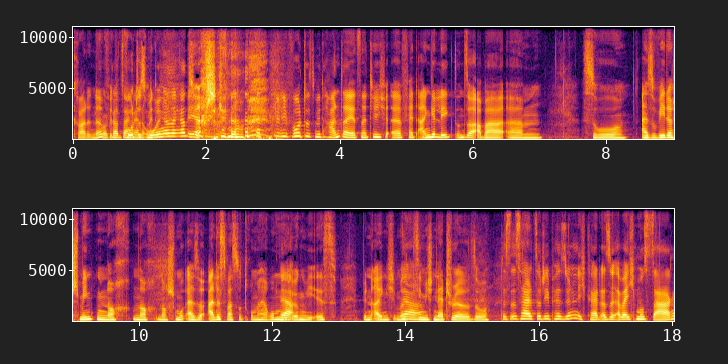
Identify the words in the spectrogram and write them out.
gerade ne für die sagen, Fotos mit Ohrringe sind ganz ja, hübsch. Genau. für die Fotos mit Hunter jetzt natürlich äh, fett angelegt und so, aber ähm, so also weder Schminken noch, noch, noch Schmuck, also alles, was so drumherum ja. irgendwie ist, bin eigentlich immer ja. ziemlich natural so. Das ist halt so die Persönlichkeit. Also, aber ich muss sagen,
